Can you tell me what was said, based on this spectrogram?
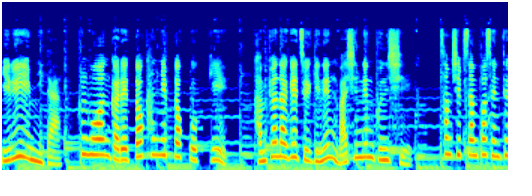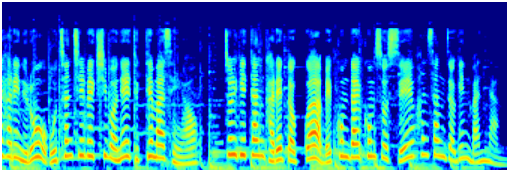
1위입니다. 풀무원 가래떡 한입 떡볶이. 간편하게 즐기는 맛있는 분식. 33% 할인으로 5,710원에 득템하세요. 쫄깃한 가래떡과 매콤달콤 소스의 환상적인 만남.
